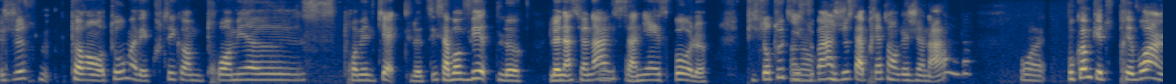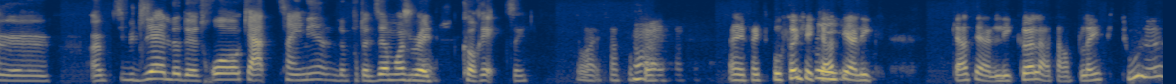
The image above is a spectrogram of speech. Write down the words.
juste Toronto m'avait coûté comme 3000, 3000 quelques, là. Tu sais, ça va vite, là. Le national, Ouais, ça niaise pas, là. Puis surtout qu'il Ah est non. souvent juste après ton régional. Ouais. Faut comme que tu te prévois un, un petit budget là, de 3, 4, 5 000 là, pour te dire, moi, je veux Ouais. être correct, tu sais. Ouais, 100%. ouais. Ouais, fait que c'est pour ça que quand tu es à l'éc- quand t'es à l'école à temps plein puis tout, là,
